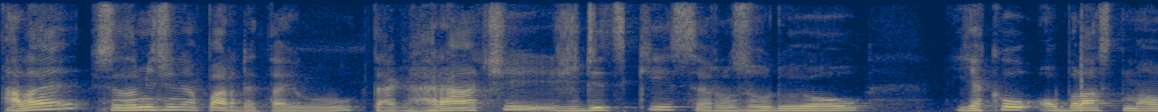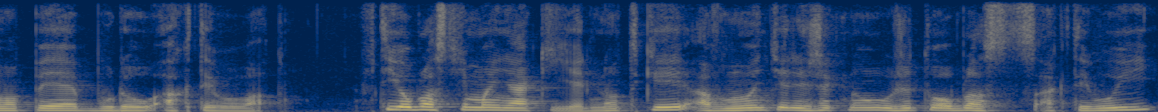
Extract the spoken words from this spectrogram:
ale když se zaměří na pár detailů, tak hráči vždycky se rozhodují, jakou oblast na mapě budou aktivovat. V té oblasti mají nějaké jednotky a v momentě, kdy řeknou, že tu oblast zaktivují,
